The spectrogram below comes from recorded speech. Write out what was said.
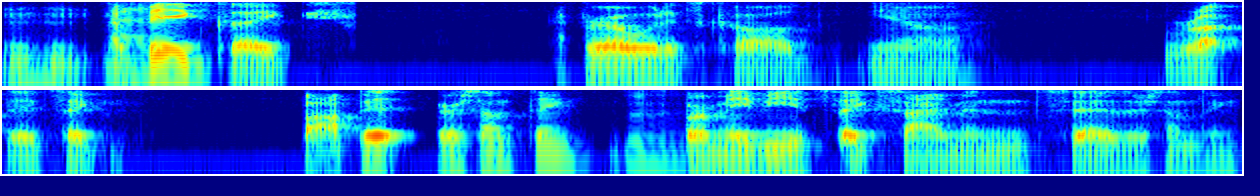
Mm-hmm. A And- big like I forgot what it's called, you know. It's like Bop It or something. Mhm. Or maybe it's like Simon Says or something.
